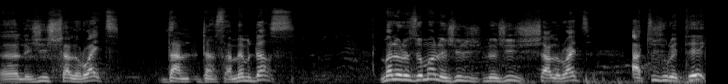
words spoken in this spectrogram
euh, le juge Charles Wright dans, dans, sa même danse. Malheureusement, le juge, le juge Charles Wright a toujours été...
